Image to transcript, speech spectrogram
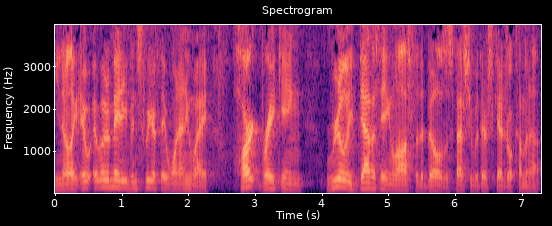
You know, like it, it would have made it even sweeter if they won anyway. Heartbreaking, really devastating loss for the Bills, especially with their schedule coming up.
